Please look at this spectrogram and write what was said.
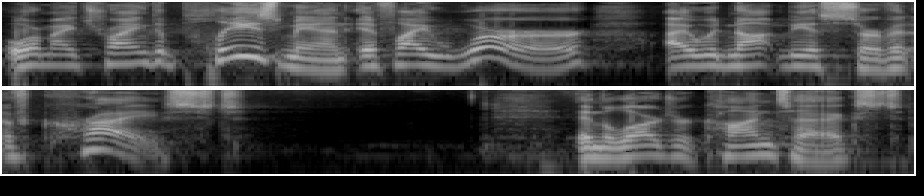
Or am I trying to please man? If I were, I would not be a servant of Christ in the larger context,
